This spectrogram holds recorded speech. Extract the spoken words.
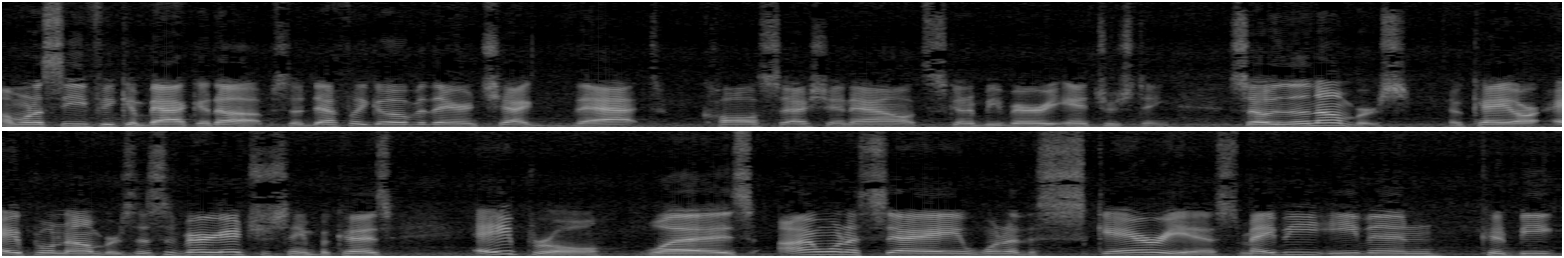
I want to see if he can back it up. So definitely go over there and check that call session out. It's going to be very interesting. So the numbers, okay, our April numbers. This is very interesting because April was, I want to say, one of the scariest, maybe even could be,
